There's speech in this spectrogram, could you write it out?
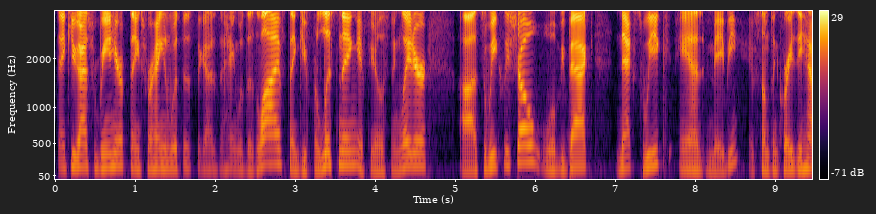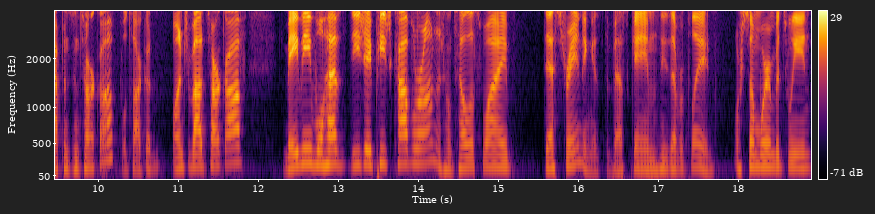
thank you guys for being here. Thanks for hanging with us. The guys that hang with us live. Thank you for listening. If you're listening later, uh, it's a weekly show. We'll be back next week, and maybe if something crazy happens in Tarkov, we'll talk a bunch about Tarkov. Maybe we'll have DJ Peach Cobbler on, and he'll tell us why Death Stranding is the best game he's ever played, or somewhere in between.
